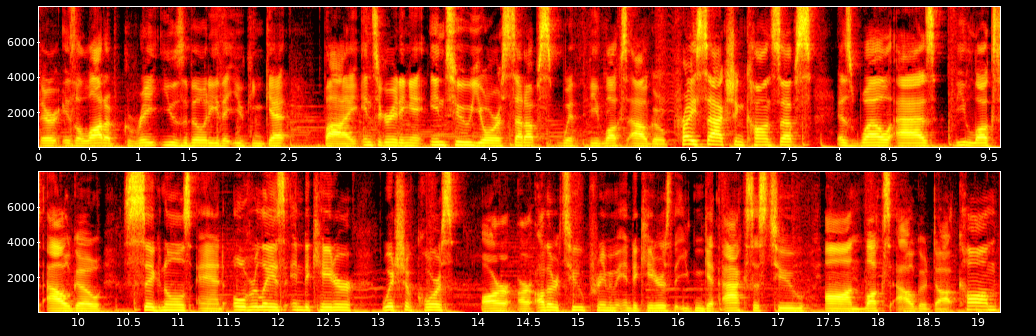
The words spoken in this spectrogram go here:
there is a lot of great usability that you can get by integrating it into your setups with the Lux Algo price action concepts, as well as the Lux Algo signals and overlays indicator, which of course are our other two premium indicators that you can get access to on luxalgo.com.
